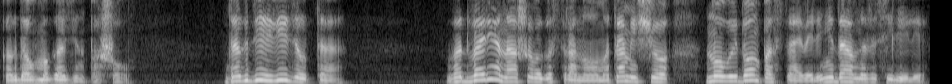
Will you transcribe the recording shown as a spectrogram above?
когда в магазин пошел. «Да где видел-то?» «Во дворе нашего гастронома. Там еще новый дом поставили, недавно заселили».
